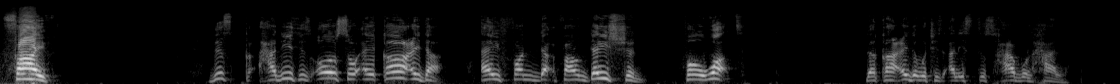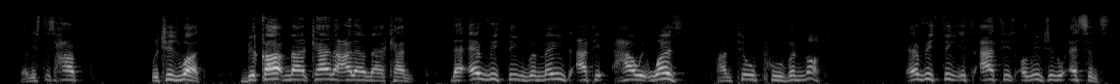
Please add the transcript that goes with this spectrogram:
five this hadith is also a qaida a foundation for what the qaida which is al-istishab al-hal al-istishab which is what بقاء ما كان على ما كان that everything remains at it how it was until proven not everything is at its original essence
